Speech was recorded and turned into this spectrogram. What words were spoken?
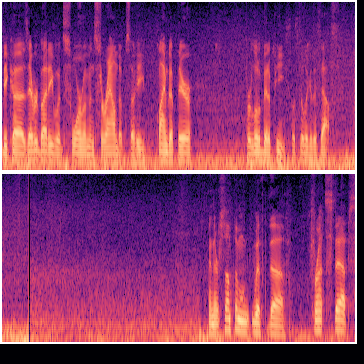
because everybody would swarm him and surround him. So he climbed up there for a little bit of peace. Let's go look at this house. And there's something with the front steps.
